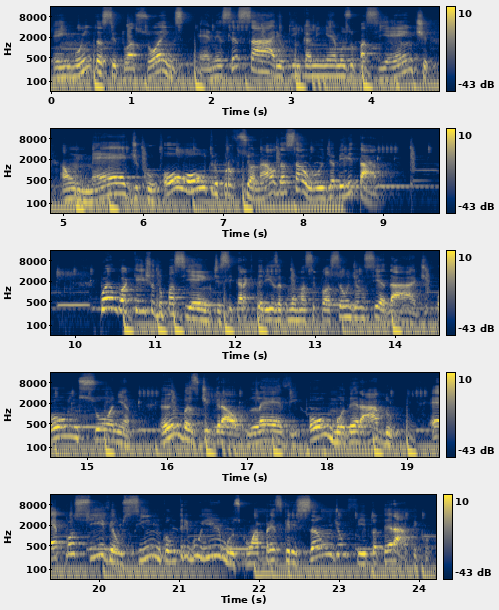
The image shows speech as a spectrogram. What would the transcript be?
em muitas situações, é necessário que encaminhemos o paciente a um médico ou outro profissional da saúde habilitado. Quando a queixa do paciente se caracteriza como uma situação de ansiedade ou insônia, ambas de grau leve ou moderado, é possível sim contribuirmos com a prescrição de um fitoterápico.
